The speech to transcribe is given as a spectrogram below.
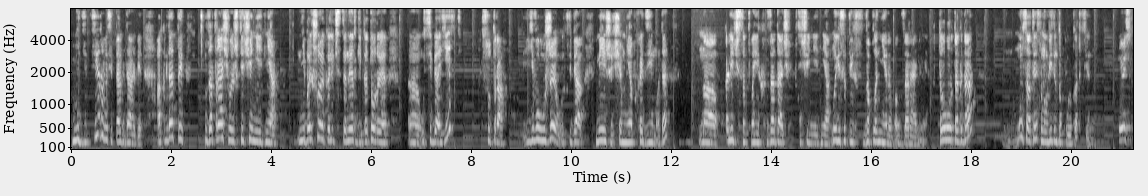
медитировать и так далее. А когда ты затрачиваешь в течение дня небольшое количество энергии, которое э, у тебя есть с утра, его уже у тебя меньше, чем необходимо, да, на количество твоих задач в течение дня, ну, если ты их запланировал заранее, то тогда, ну, соответственно, мы видим такую картину. То есть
